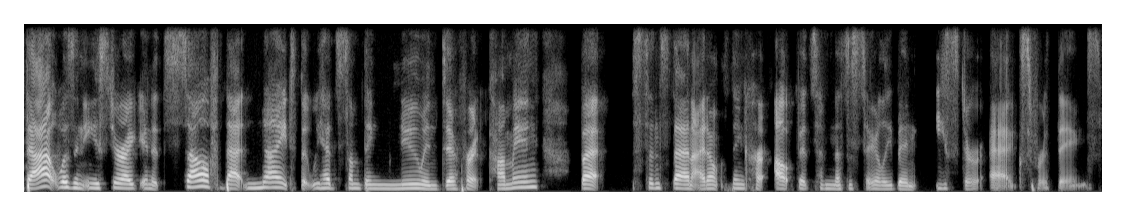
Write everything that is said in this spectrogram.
that was an easter egg in itself that night that we had something new and different coming. But since then, I don't think her outfits have necessarily been Easter eggs for things.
